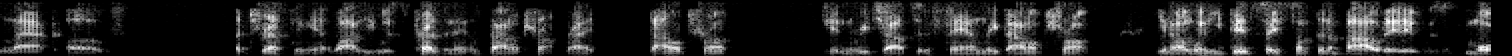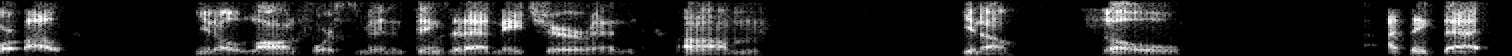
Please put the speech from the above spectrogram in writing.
lack of addressing it while he was president was Donald Trump, right? Donald Trump didn't reach out to the family. Donald Trump, you know, when he did say something about it, it was more about, you know, law enforcement and things of that nature. And, um, you know, so I think that,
